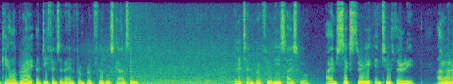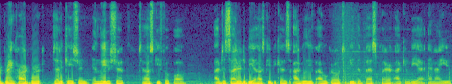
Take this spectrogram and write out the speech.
I'm Caleb Wright, a defensive end from Brookfield, Wisconsin, and attend Brookfield East High School. I am 6'3 and 230. I'm going to bring hard work, dedication, and leadership to Husky football. I've decided to be a Husky because I believe I will grow to be the best player I can be at NIU.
